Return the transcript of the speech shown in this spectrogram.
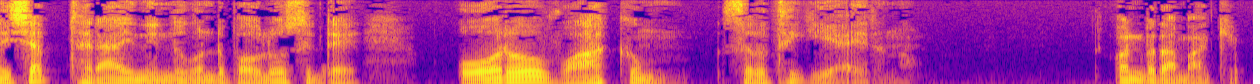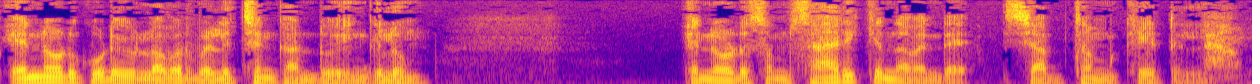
നിശബ്ദരായി നിന്നുകൊണ്ട് പൌലോസിന്റെ ഓരോ വാക്കും ശ്രദ്ധിക്കുകയായിരുന്നു. ഒൻപതാം വാക്യം എന്നോട് കൂടെയുള്ളവർ വെളിച്ചം കണ്ടു എങ്കിലും എന്നോട് സംസാരിക്കുന്നവന്റെ ശബ്ദം കേട്ടില്ല.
